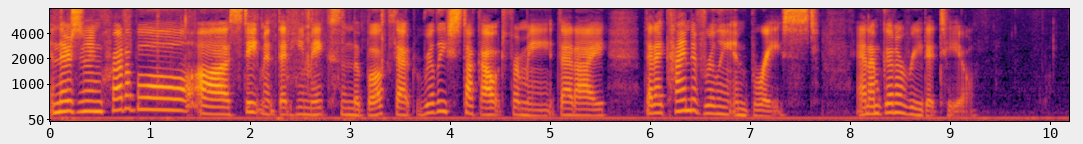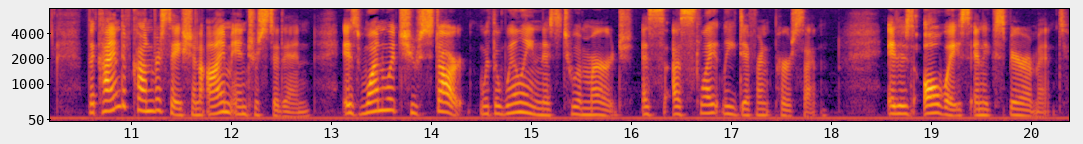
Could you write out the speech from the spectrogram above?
And there's an incredible uh, statement that he makes in the book that really stuck out for me that I that I kind of really embraced. And I'm going to read it to you. The kind of conversation I'm interested in is one which you start with a willingness to emerge as a slightly different person. It is always an experiment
